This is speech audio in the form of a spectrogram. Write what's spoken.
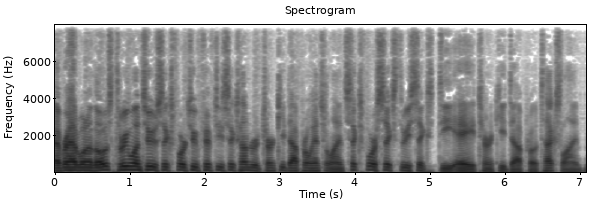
Ever had one of those? 312 642 5600, turnkey.pro answer line, 64636DA, turnkey.pro text line.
